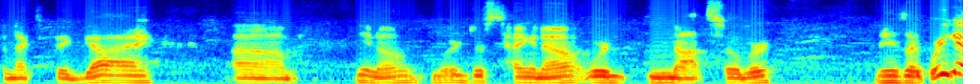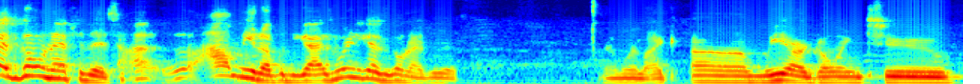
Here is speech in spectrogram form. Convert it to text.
the next big guy. Um, you know, we're just hanging out. We're not sober. And he's like, where you guys going after this? I, I'll meet up with you guys. Where are you guys going after this? And we're like, um, we are going to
